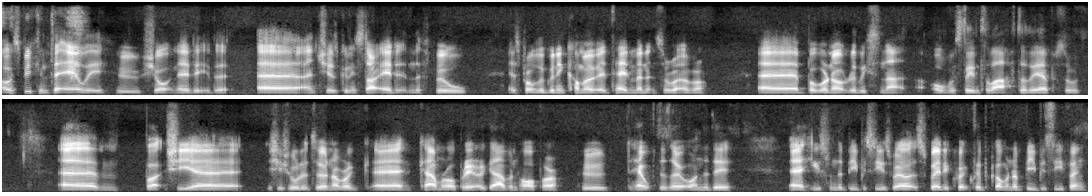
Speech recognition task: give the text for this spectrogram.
I was speaking to Ellie, who shot and edited it, uh, and she's going to start editing the full. It's probably going to come out at ten minutes or whatever, uh, but we're not releasing that obviously until after the episode. Um, but she uh, she showed it to another uh, camera operator, Gavin Hopper, who helped us out on the day. Uh, he's from the BBC as well. It's very quickly becoming a BBC thing.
